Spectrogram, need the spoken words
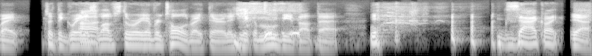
right. It's like the greatest Uh, love story ever told right there. They should make a movie about that. Yeah. Exactly. Yeah.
